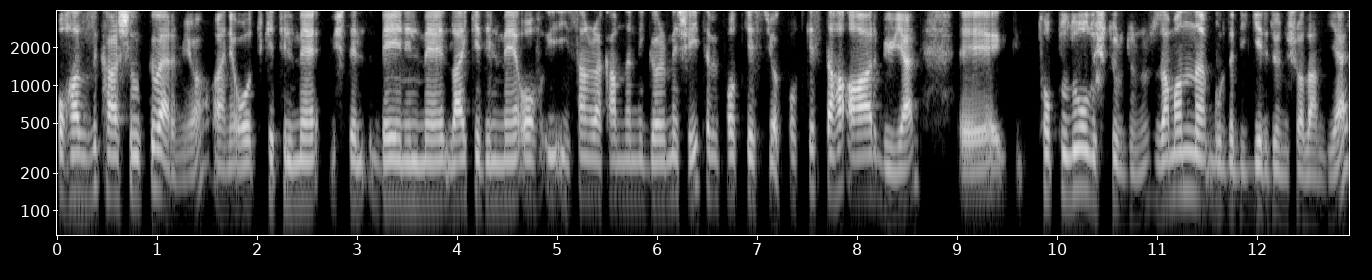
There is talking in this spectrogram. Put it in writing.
o hazzı karşılıklı vermiyor. Hani o tüketilme, işte beğenilme, like edilme, o insan rakamlarını görme şeyi tabii podcast yok. Podcast daha ağır büyüyen, e, topluluğu oluşturduğunuz, zamanla burada bir geri dönüş olan bir yer.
